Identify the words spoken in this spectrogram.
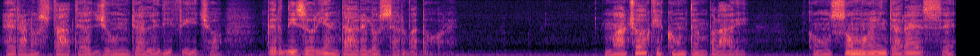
erano state aggiunte all'edificio per disorientare l'osservatore. Ma ciò che contemplai con sommo interesse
